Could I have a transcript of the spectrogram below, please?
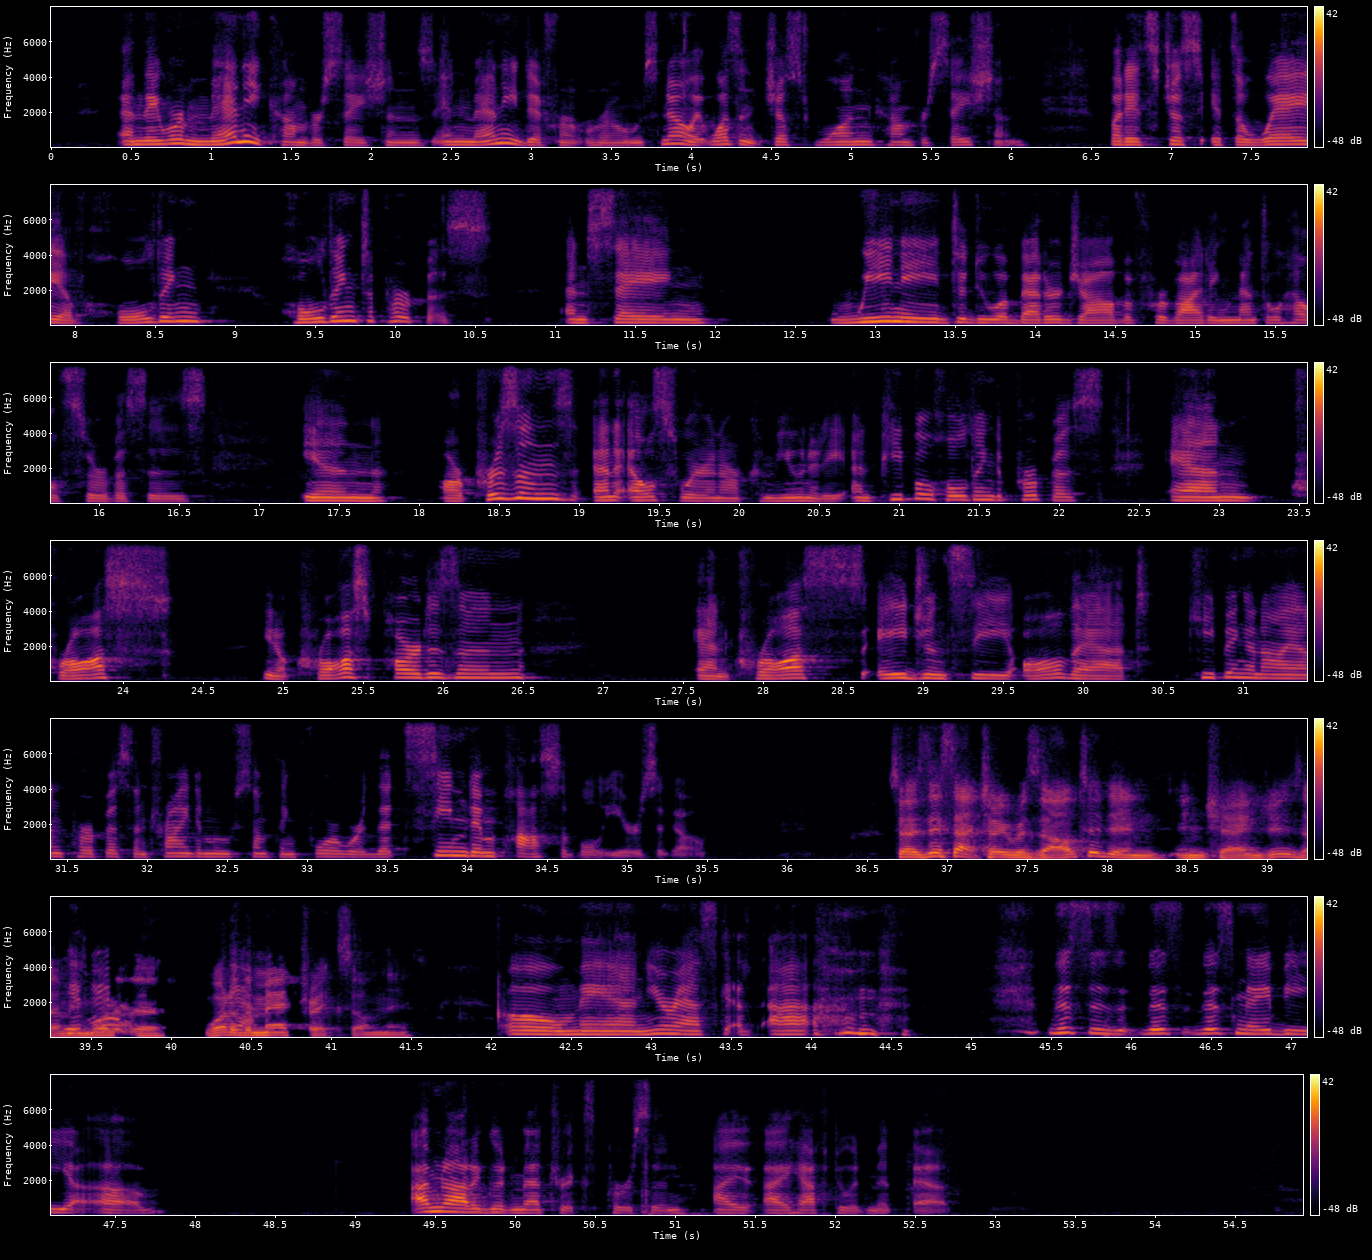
and they were many conversations in many different rooms. No, it wasn't just one conversation, but it's just it's a way of holding holding to purpose and saying we need to do a better job of providing mental health services in our prisons and elsewhere in our community and people holding to purpose and cross, you know, cross partisan and cross agency, all that, keeping an eye on purpose and trying to move something forward that seemed impossible years ago. So has this actually resulted in in changes? I mean, what are the what are yeah. the metrics on this? Oh man, you're asking. Uh, um, this is this this may be. Uh, I'm not a good metrics person. I I have to admit that.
